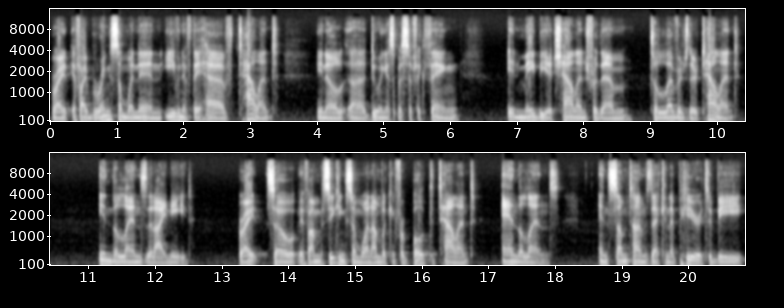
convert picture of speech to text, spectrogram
Right? If I bring someone in, even if they have talent, you know, uh, doing a specific thing, it may be a challenge for them to leverage their talent in the lens that I need. Right. So if I'm seeking someone, I'm looking for both the talent and the lens. And sometimes that can appear to be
